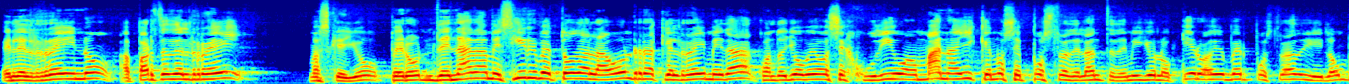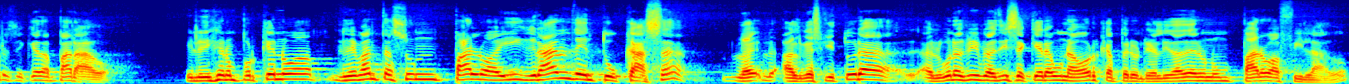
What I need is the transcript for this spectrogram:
en el reino, aparte del rey más que yo, pero de nada me sirve toda la honra que el rey me da cuando yo veo a ese judío Amán ahí que no se postra delante de mí, yo lo quiero ver postrado y el hombre se queda parado. Y le dijeron, ¿por qué no levantas un palo ahí grande en tu casa? La, la escritura, algunas Biblias dice que era una horca, pero en realidad era un paro afilado.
